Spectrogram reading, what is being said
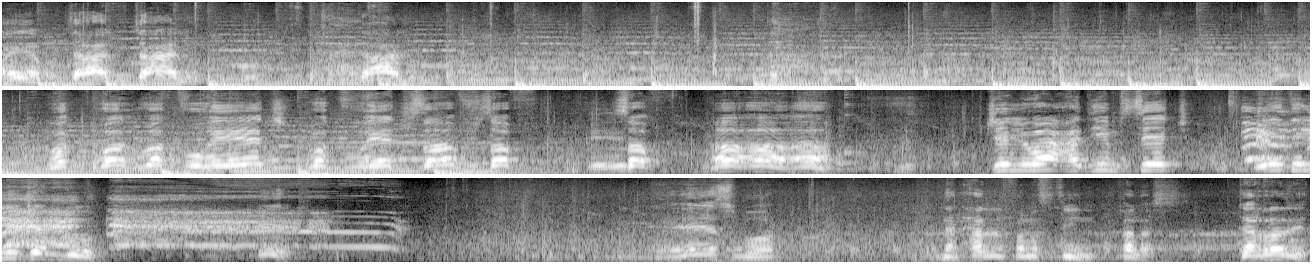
تعال يا ابو تعالوا تعالوا. تعالوا. وق- وق- وقفوا هيك وقفوا هيك صف صف صف. آه آه آه. كل واحد يمسك ايد اللي جنبه. هيك. إيه اصبر. بدنا نحرر فلسطين. خلص. قررت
